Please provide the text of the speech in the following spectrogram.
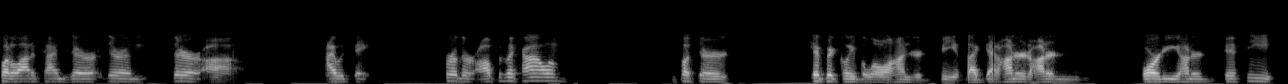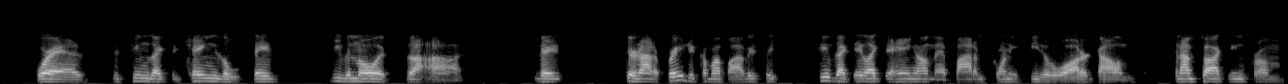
but a lot of times they're they're in they're uh, I would say further up in the column, but they're typically below 100 feet, like that 100, 140, 150. Whereas it seems like the Kings, they, even though it's, uh, they, they're not afraid to come up, obviously, seems like they like to hang out in that bottom 20 feet of the water column. And I'm talking from,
